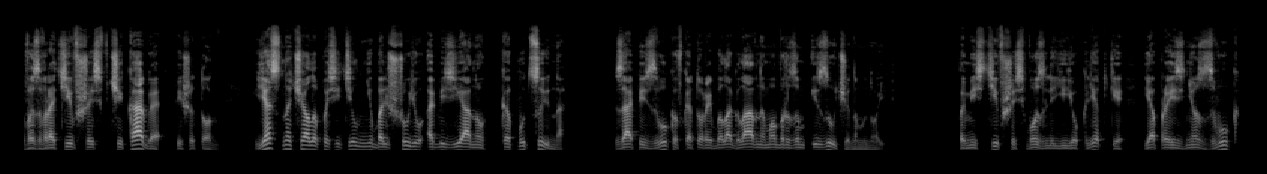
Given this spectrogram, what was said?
«Возвратившись в Чикаго, — пишет он, — я сначала посетил небольшую обезьяну Капуцина, запись звуков которой была главным образом изучена мной. Поместившись возле ее клетки, я произнес звук,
